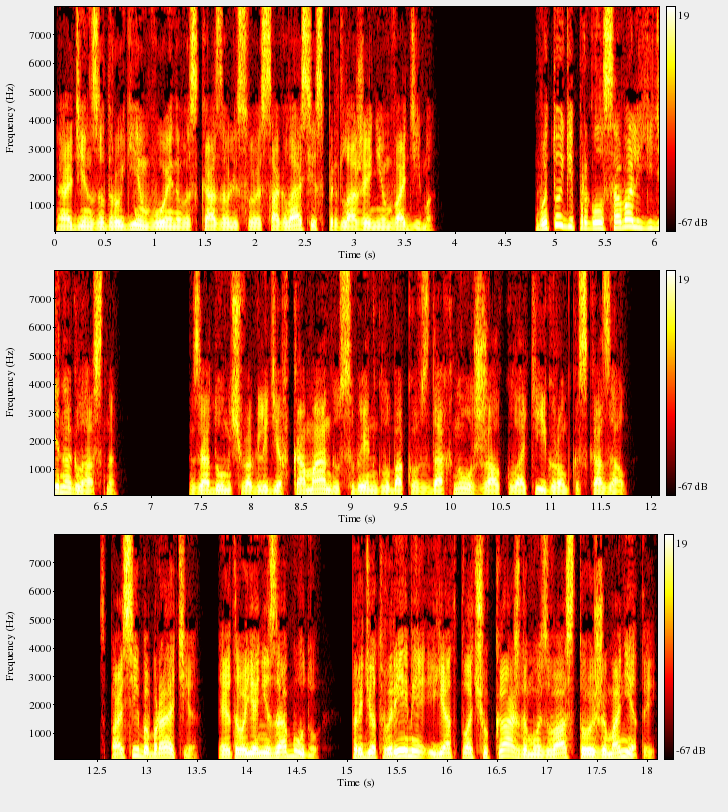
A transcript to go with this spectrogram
Один за другим воины высказывали свое согласие с предложением Вадима. В итоге проголосовали единогласно. Задумчиво оглядев команду, Свейн глубоко вздохнул, сжал кулаки и громко сказал. «Спасибо, братья. Этого я не забуду. Придет время, и я отплачу каждому из вас той же монетой».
